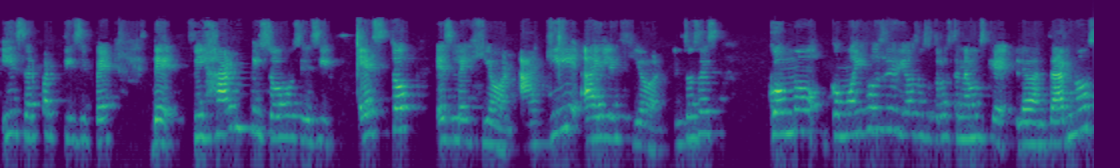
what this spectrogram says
y ser partícipe de fijar mis ojos y decir, esto es legión, aquí hay legión. Entonces, como, como hijos de Dios, nosotros tenemos que levantarnos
